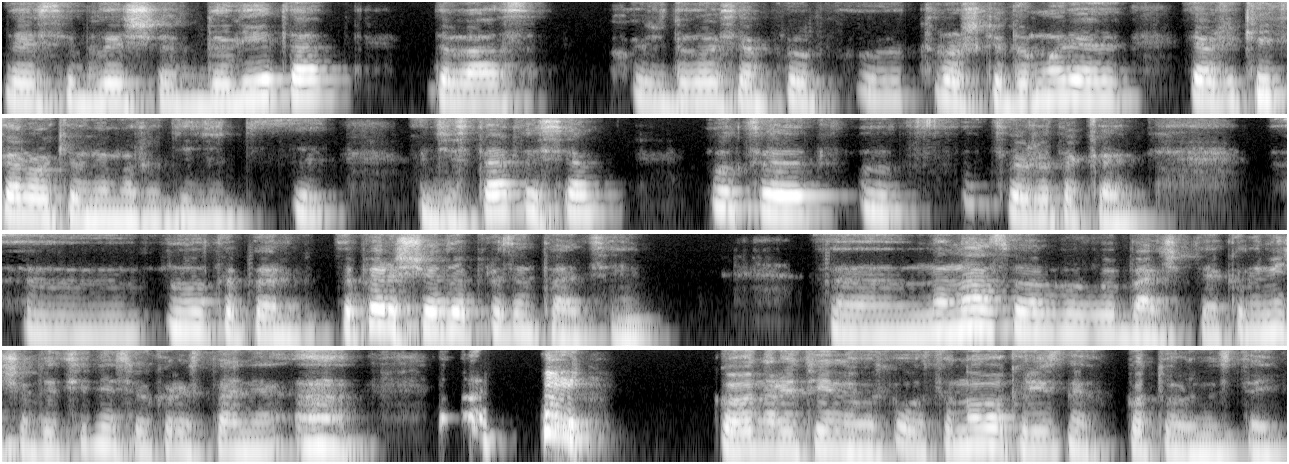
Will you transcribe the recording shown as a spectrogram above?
десь ближче до літа до вас хоч вдалося б трошки до моря. Я вже кілька років не можу ді- ді- дістатися. Ну, це, ну, це вже таке. Е, Ну, тепер, тепер щодо презентації. Е, На назву ви- бачите економічна доцільність використання когенераційних установок різних потужностей.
